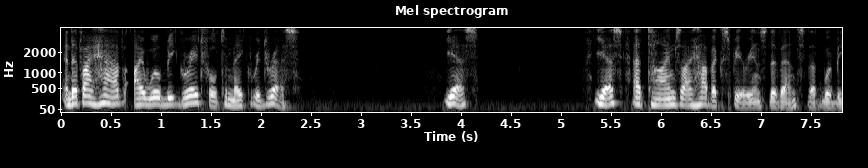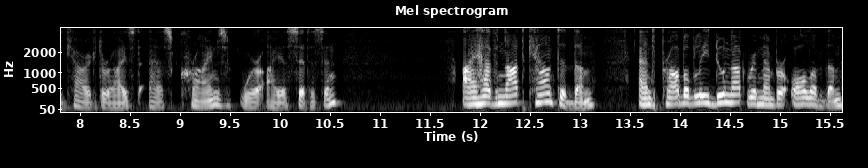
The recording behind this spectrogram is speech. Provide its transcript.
and if I have, I will be grateful to make redress. Yes. Yes, at times I have experienced events that would be characterized as crimes were I a citizen. I have not counted them, and probably do not remember all of them,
